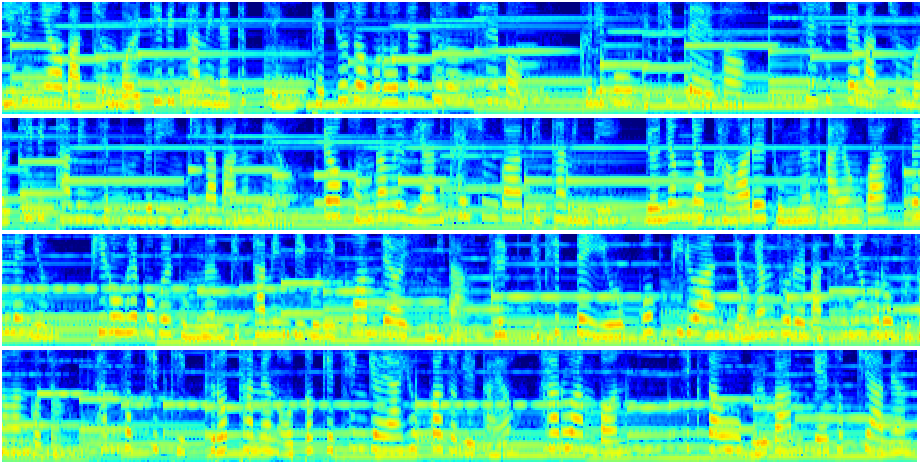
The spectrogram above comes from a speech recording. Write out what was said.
이시니어 맞춤 멀티비타민의 특징, 대표적으로 센트룸, 실버, 그리고 60대에서 70대 맞춤 멀티비타민 제품들이 인기가 많은데요. 뼈 건강을 위한 칼슘과 비타민 D, 면역력 강화를 돕는 아연과 셀레늄, 피로 회복을 돕는 비타민 B군이 포함되어 있습니다. 즉, 60대 이후 꼭 필요한 영양소를 맞춤형으로 구성한 거죠. 3. 섭취 팁. 그렇다면 어떻게 챙겨야 효과적일까요? 하루 한 번, 식사 후 물과 함께 섭취하면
